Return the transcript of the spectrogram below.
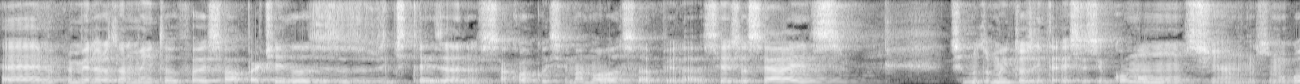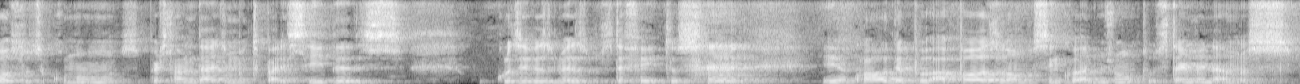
é, meu primeiro relacionamento foi só a partir dos 23 anos, a qual conheci uma moça pelas redes sociais, Tínhamos muitos interesses em comuns, tínhamos gostos comuns, personalidades muito parecidas, inclusive os mesmos defeitos, e a qual, depois, após longos cinco anos juntos, terminamos.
